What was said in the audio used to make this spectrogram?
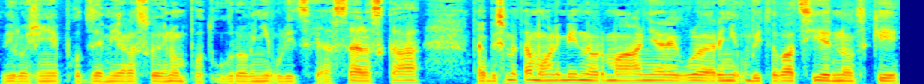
vyloženě pod zemí, ale jsou jenom pod úrovní ulice Jaselská, tak bychom tam mohli mít normálně regulární ubytovací jednotky,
